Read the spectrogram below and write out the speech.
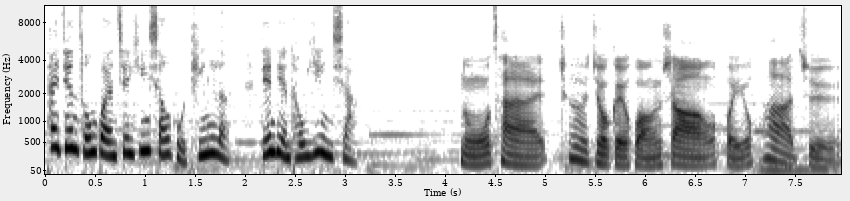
太监总管见殷小谷听了，点点头应下。奴才这就给皇上回话去。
